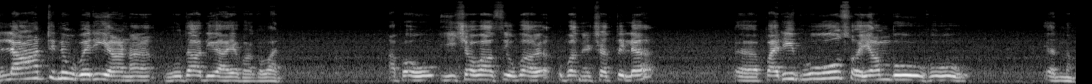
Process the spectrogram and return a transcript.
എല്ലാറ്റിനും ഉപരിയാണ് ഭൂതാദിയായ ഭഗവാൻ. അപ്പോൾ ഈശോവാസി ഉപ ഉപനിഷത്തിൽ പരിഭൂ സ്വയംഭൂഹു എന്നും.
